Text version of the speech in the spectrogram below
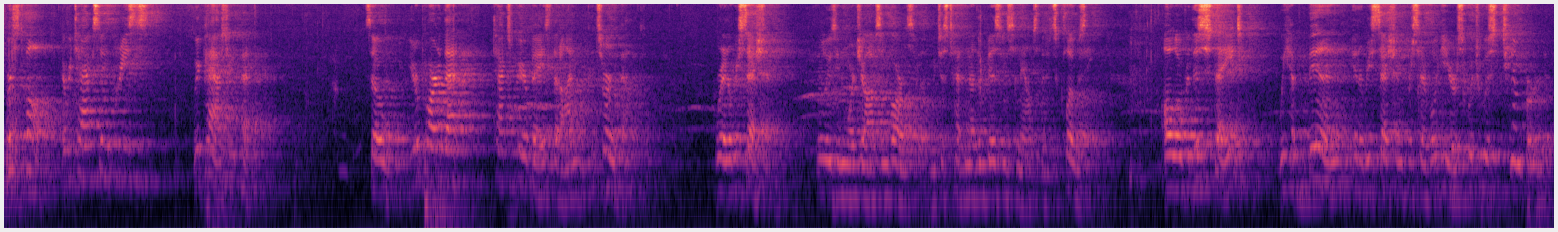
First of all, every tax increase we pass, you pay. So you're part of that taxpayer base that I'm concerned about. We're in a recession. We're losing more jobs in Bartlesville. We just had another business announce that it's closing. All over this state, we have been in a recession for several years, which was tempered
